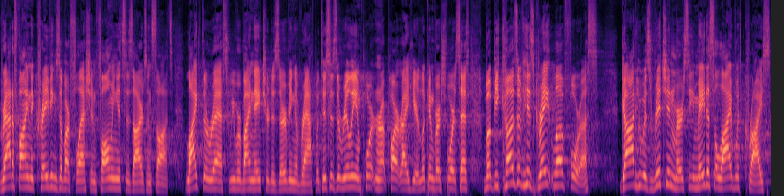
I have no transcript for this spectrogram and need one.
gratifying the cravings of our flesh and following its desires and thoughts. Like the rest, we were by nature deserving of wrath. But this is the really important part right here. Look in verse 4, it says, But because of his great love for us, God, who is rich in mercy, made us alive with Christ.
